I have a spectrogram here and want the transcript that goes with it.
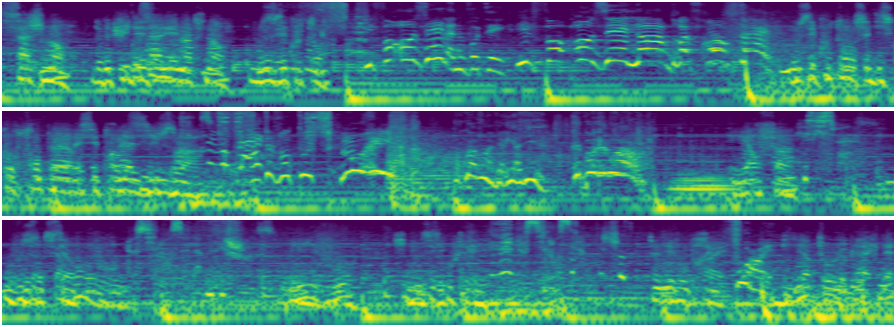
Sagement, depuis des années maintenant, nous écoutons. Il faut oser la nouveauté Il faut oser l'ordre français Nous écoutons ces discours trompeurs et ces promesses illusoires. S'il vous plaît Nous devons tous mourir Pourquoi vous m'avez rien dit? Répondez-moi Et enfin, Qu'est-ce qui se passe? nous vous observons, vous. Le silence est l'âme des choses. Oui, vous qui nous écoutez. Le silence est l'âme des choses. Tenez-vous prêts. Foiré Bientôt le Blacknet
